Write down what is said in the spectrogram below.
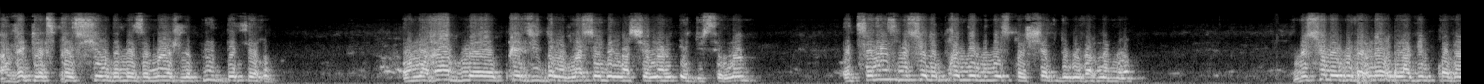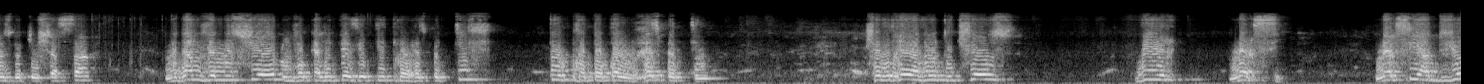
avec l'expression de mes hommages le plus déférents. Honorable Président de l'Assemblée nationale et du Sénat, Excellence, Monsieur le Premier ministre, chef de gouvernement, Monsieur le gouverneur de la ville-province de Kinshasa, Mesdames et Messieurs, en vos qualités et titres respectifs, tout protocole respecté, je voudrais avant toute chose dire merci. Merci à Dieu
